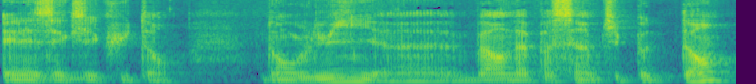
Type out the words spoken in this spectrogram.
et les exécutants. Donc lui, euh, ben, on a passé un petit peu de temps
